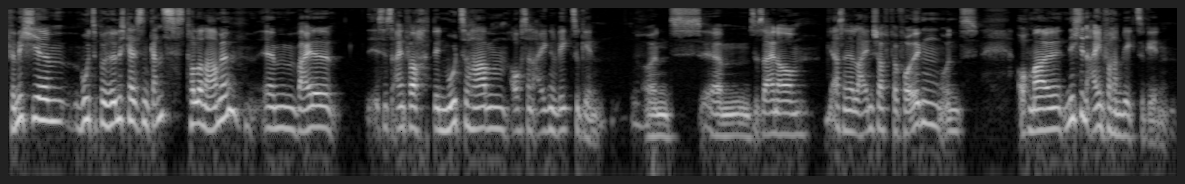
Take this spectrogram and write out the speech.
Für mich ähm, Mut zur Persönlichkeit ist ein ganz toller Name, ähm, weil es ist einfach, den Mut zu haben, auch seinen eigenen Weg zu gehen mhm. und ähm, zu seiner, ja, seiner Leidenschaft verfolgen und auch mal nicht den einfachen Weg zu gehen.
